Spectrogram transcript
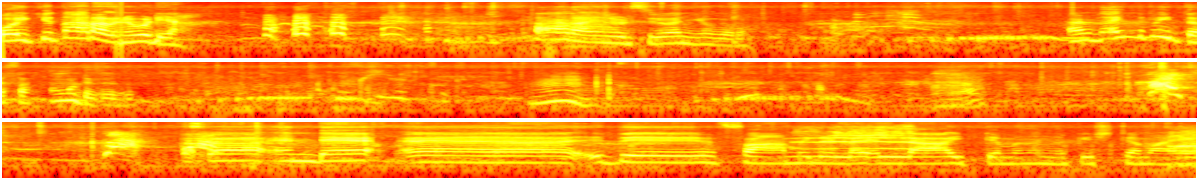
കോഴിക്ക് താറാവിനെ പിടിയാ. താറാവിനെ പിടിച്ചു അഞ്ഞു കുറവ്. അതിന്റെ പെയ്ത്തഫ അങ്ങോട്ട് കേൾക്കും അപ്പൊ എന്റെ ഇത് ഫാമിലുള്ള എല്ലാ ഐറ്റമും നിങ്ങൾക്ക് ഇഷ്ടമായി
